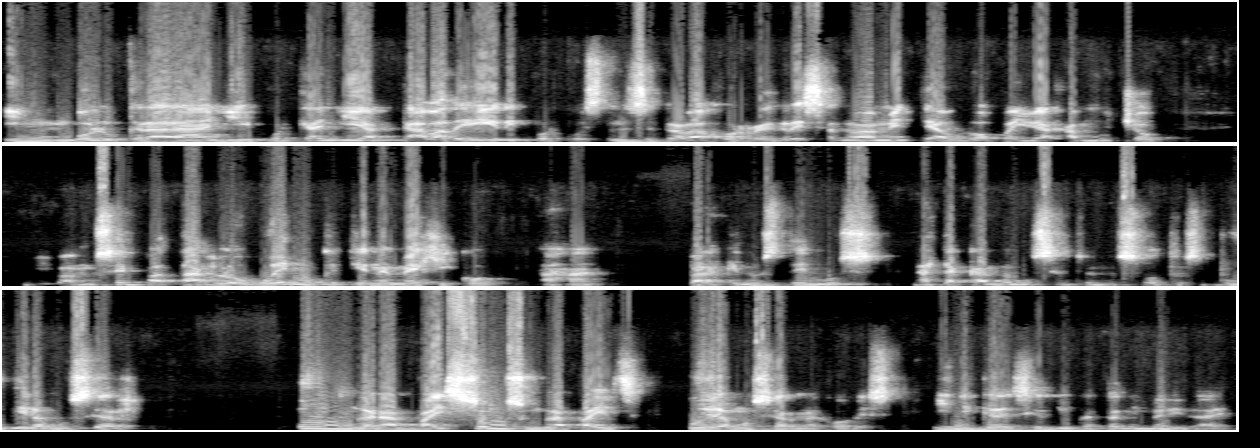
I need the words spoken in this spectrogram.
involucrar a Angie, porque Angie acaba de ir y por cuestiones de trabajo regresa nuevamente a Europa y viaja mucho y vamos a empatar lo bueno que tiene México, ajá, para que no estemos atacándonos entre nosotros. Pudiéramos ser un gran país, somos un gran país, pudiéramos ser mejores. Y ni qué decir Yucatán y Mérida, ¿eh?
